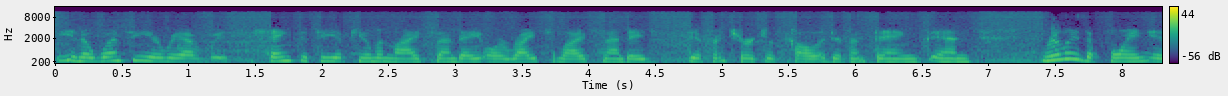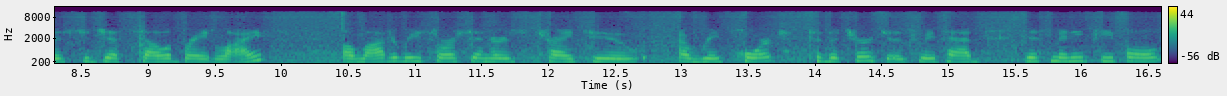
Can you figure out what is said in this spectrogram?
you know, once a year we have Sanctity of Human Life Sunday or Right to Life Sunday. Different churches call it different things. And really the point is to just celebrate life. A lot of resource centers try to uh, report to the churches. We've had this many people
